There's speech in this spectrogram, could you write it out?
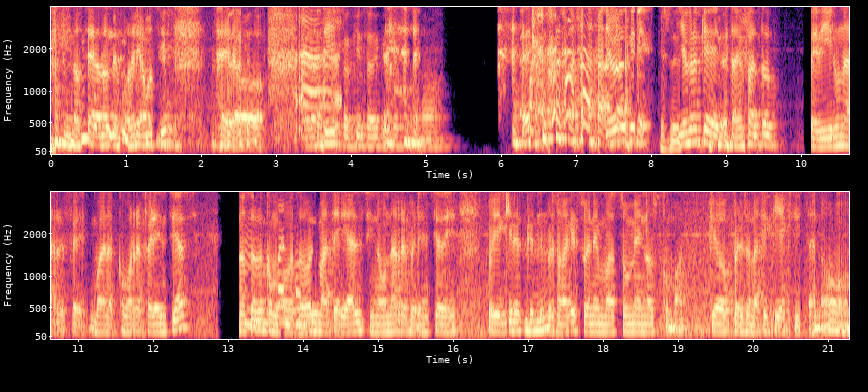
no sé a dónde podríamos ir, pero, pero sí, quién sabe qué. yo creo que Ese es- yo creo que también faltó pedir una refer bueno, como referencias, no solo Mm, como todo el material, sino una referencia de, oye, ¿quieres que este personaje suene más o menos como a qué personaje que ya exista, no?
